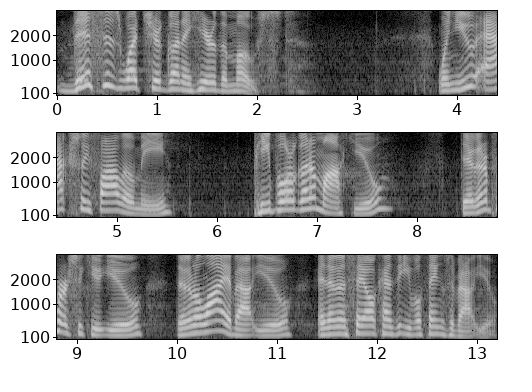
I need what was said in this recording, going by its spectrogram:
this is what you're going to hear the most. When you actually follow me, people are going to mock you, they're going to persecute you, they're going to lie about you, and they're going to say all kinds of evil things about you.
